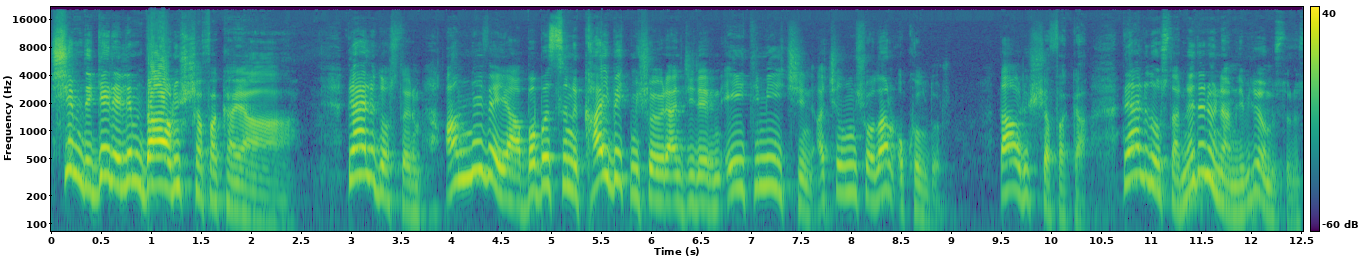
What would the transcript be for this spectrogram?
Şimdi gelelim Darüşşafaka'ya. Değerli dostlarım, anne veya babasını kaybetmiş öğrencilerin eğitimi için açılmış olan okuldur. Darüşşafaka. Değerli dostlar neden önemli biliyor musunuz?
